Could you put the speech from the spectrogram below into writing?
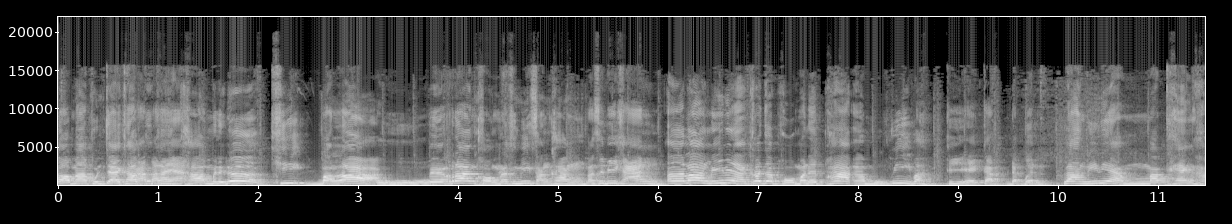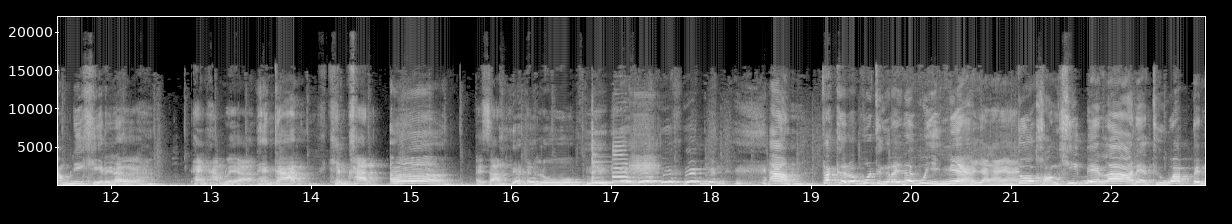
ต่อมาคุณใจครับครับก็อะไรคือฮะ คาร์เมเดอร์คิบาร่าโอ้โหเป็นร่างของนัทมิสังคัง นัสบี้ครั้งเออ ร่างนี้เนี่ยก็จะโผล่มาในภาคอะมูวี่ป่ะ ที่เอ็กกับดับเบิล ร่างนี้เนี่ยมาแทงหำดีเขตเลยเอนะอ แทงหำเลยเหรอะแทงการ์ดเข็มขัด เออ ไอ้สัตว์เป็นรูอ้าว ถ้าเกิดว่าพูดถึงไรเดอร์ผู้หญิงเนี่ย เป็นยังไงฮะ ตัวของคิเบล่าเนี่ย ถือว่าเป็น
